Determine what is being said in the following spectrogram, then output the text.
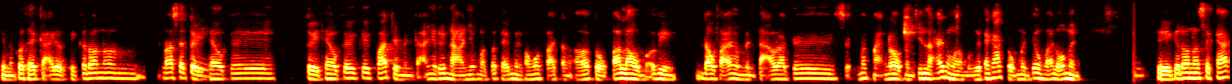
thì mình có thể cãi được. Thì cái đó nó nó sẽ tùy theo cái tùy theo cái cái quá trình mình cãi như thế nào. Nhưng mà có thể mình không có phải cần ở tù quá lâu bởi vì đâu phải là mình tạo ra cái sự mất mạng đâu. Mình chỉ lái thôi mà người ta khác đụng mình chứ không phải lỗi mình. Thì cái đó nó sẽ khác.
